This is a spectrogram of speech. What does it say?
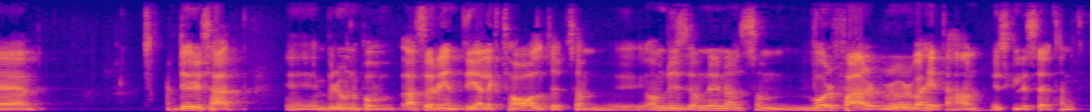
Eh, det är ju så här beroende på, alltså rent dialektalt typ som, om det, om det är någon som, vår farbror, vad heter han? Hur skulle du säga att han heter?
